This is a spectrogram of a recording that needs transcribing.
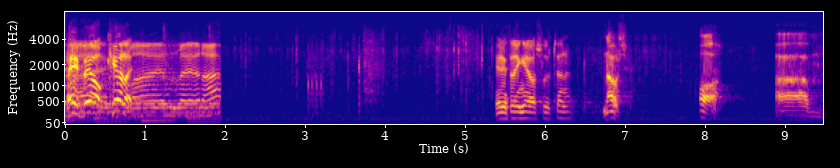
Hey, Bill, kill it. Anything else, Lieutenant? No, sir. Oh, um.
